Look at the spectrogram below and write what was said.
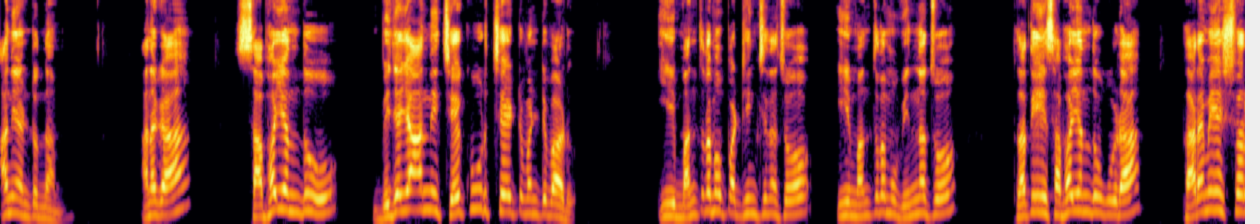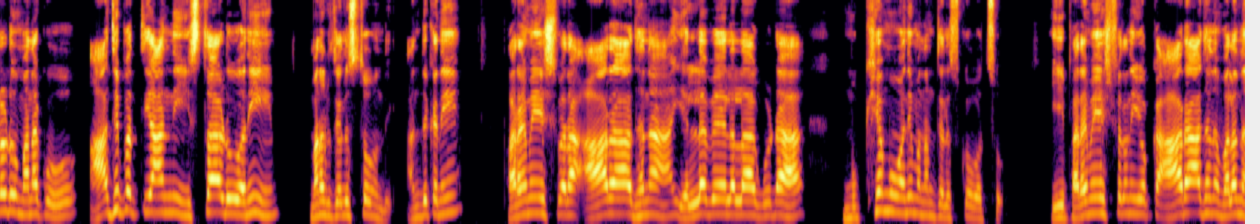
అని అంటున్నాం. అనగా సభయందు విజయాన్ని చేకూర్చేటువంటి వాడు. ఈ మంత్రము పఠించినచో ఈ మంత్రము విన్నచో ప్రతి సభయందు కూడా పరమేశ్వరుడు మనకు ఆధిపత్యాన్ని ఇస్తాడు అని మనకు తెలుస్తూ ఉంది. అందుకని పరమేశ్వర ఆరాధన ఎల్లవేళలా కూడా ముఖ్యము అని మనం తెలుసుకోవచ్చు. ఈ పరమేశ్వరుని యొక్క ఆరాధన వలన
